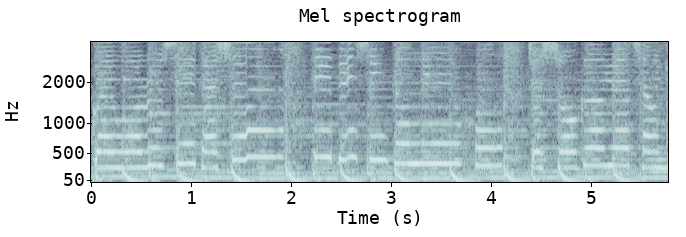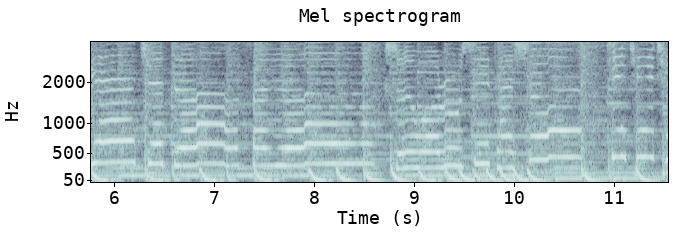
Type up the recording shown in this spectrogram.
怪我入戏太深，一点心动灵魂。这首歌越唱越觉得残忍，是我入戏太深，结局却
